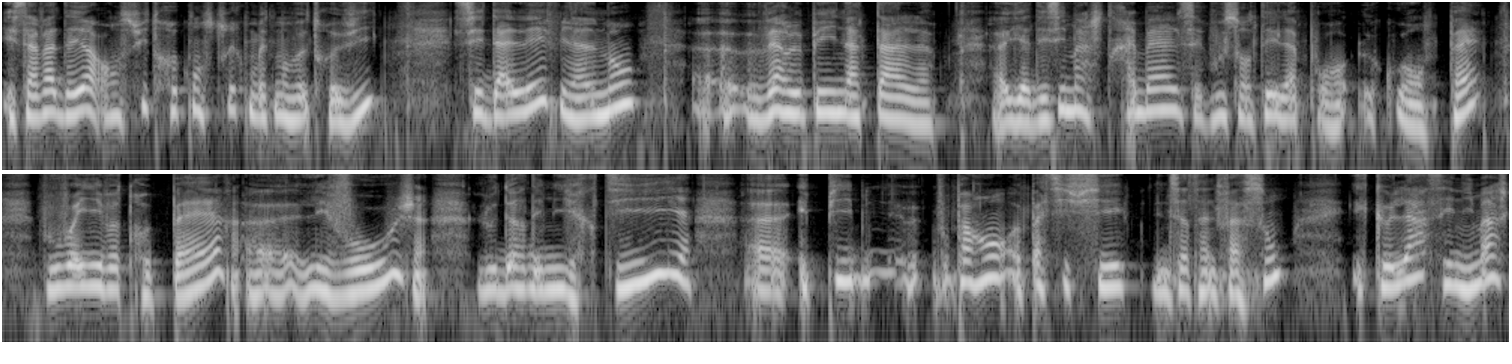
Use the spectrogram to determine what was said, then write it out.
et ça va d'ailleurs ensuite reconstruire complètement votre vie, c'est d'aller finalement euh, vers le pays natal. Euh, il y a des images très belles, c'est que vous sentez là pour le coup en paix, vous voyez votre père, euh, les Vosges, l'odeur des myrtilles, et puis vos parents pacifiés d'une certaine façon, et que là, c'est une image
